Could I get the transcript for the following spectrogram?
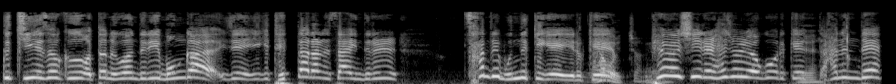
그 뒤에서 그 어떤 의원들이 뭔가 이제 이게 됐다라는 사인들을 사람들이 못 느끼게 이렇게. 예. 표시를 해주려고 이렇게 예. 하는데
